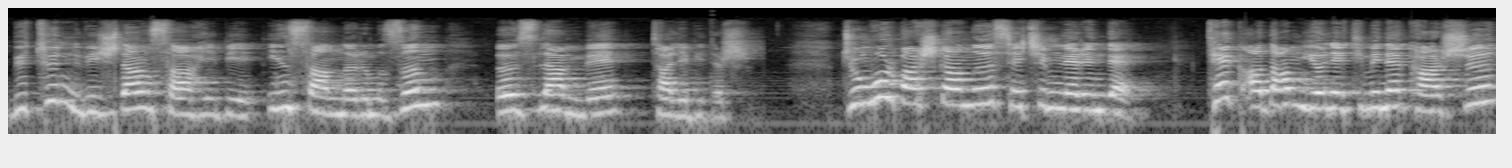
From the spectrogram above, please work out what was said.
bütün vicdan sahibi insanlarımızın özlem ve talebidir. Cumhurbaşkanlığı seçimlerinde tek adam yönetimine karşı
